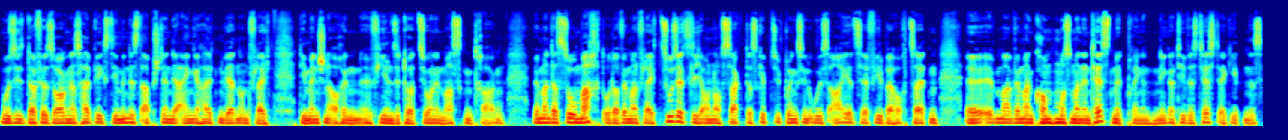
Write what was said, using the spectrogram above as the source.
wo sie dafür sorgen, dass halbwegs die Mindestabstände eingehalten werden und vielleicht die Menschen auch in äh, vielen Situationen Masken tragen. Wenn man das so macht oder wenn man vielleicht zusätzlich auch noch sagt, das gibt es übrigens in USA jetzt sehr viel bei Hochzeiten, äh, wenn man kommt, muss man einen Test mitbringen, ein negatives Testergebnis.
